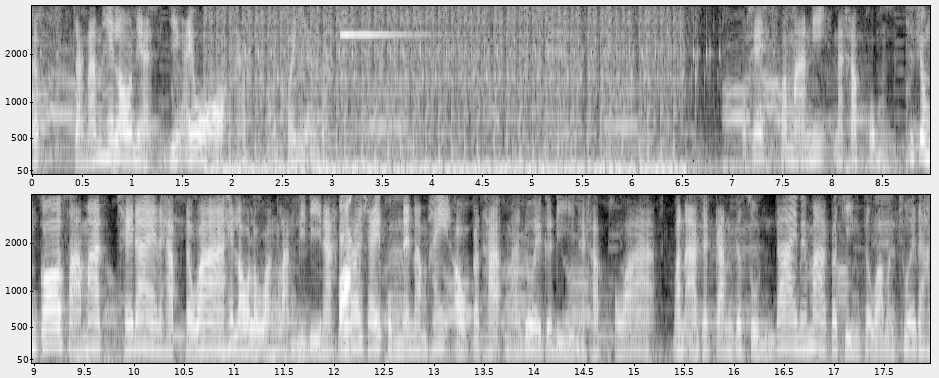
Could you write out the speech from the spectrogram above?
ครับจากนั้นให้เราเนี่ยยิงไอวอลออกนะครับมันค่อยเนียนนะ โอเค ประมาณนี้นะครับผมท่านผู้ชมก็สามารถใช้ได้นะครับ แต่ว่าให้เราระวังหลังดีๆนะ ถ้าใช้ผมแนะนำให้เอากระทะมาด้วยก็ดีนะครับ เพราะว่ามันอาจจะกันกระสุนได้ไม่มากก็จริง แต่ว่ามันช่วยได้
